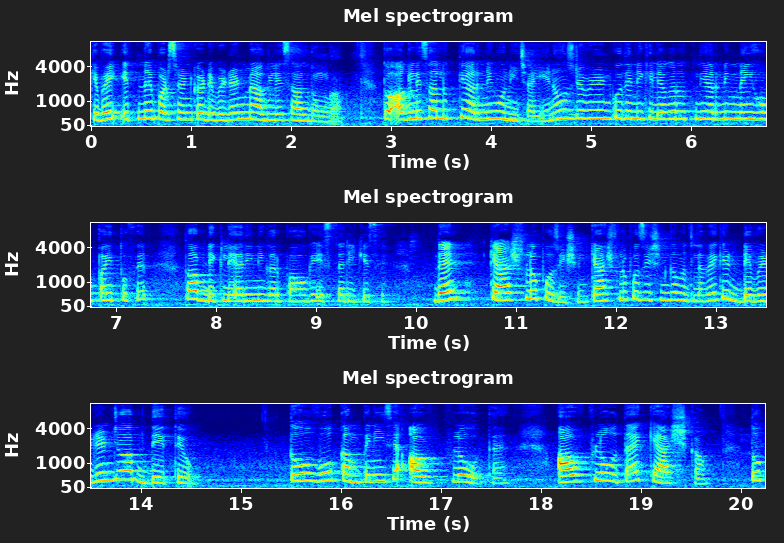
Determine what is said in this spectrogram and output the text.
कि भाई इतने परसेंट का डिविडेंड मैं अगले साल दूँगा। तो अगले साल उतनी अर्निंग होनी चाहिए ना उस डिविडेंड को देने के लिए। अगर उतनी अर्निंग नहीं हो पाई तो फिर तो आप डिक्लेयर ही नहीं कर पाओगे इस तरीके से। Then cash flow position cash flow position का मतलब है कि डिविडेंड जो आप देते हो तो वो कंपनी से आउटफ्लो होता है। आउटफ्लो होता है कैश का। तो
